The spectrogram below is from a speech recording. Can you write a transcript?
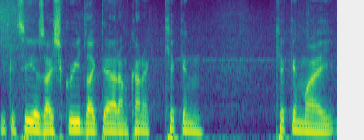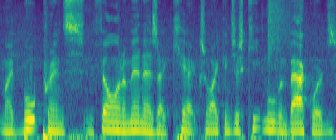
You can see as I screed like that, I'm kind of kicking kicking my, my boot prints and filling them in as I kick so I can just keep moving backwards.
